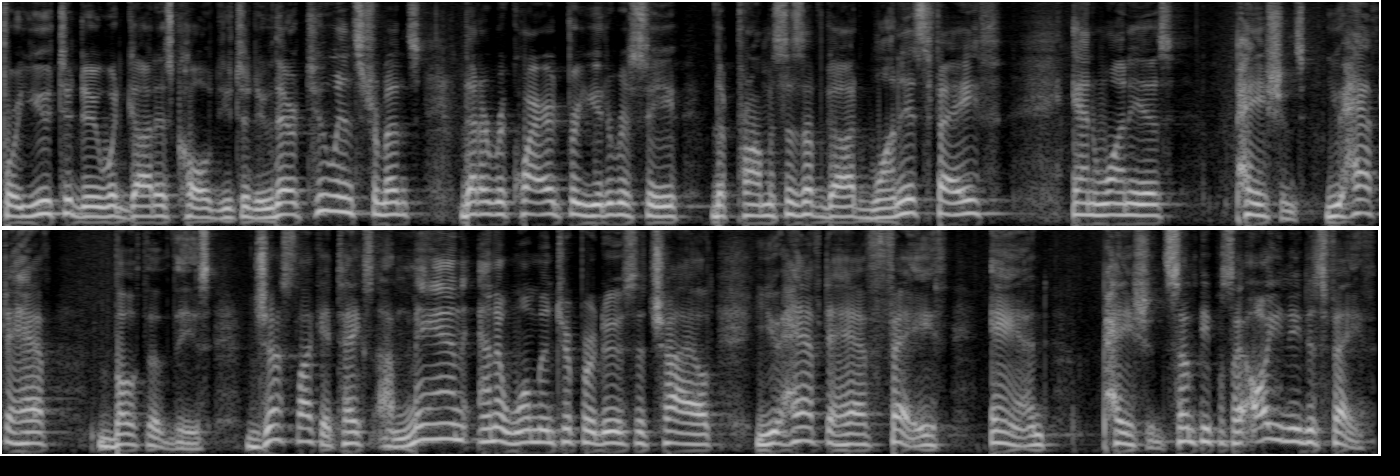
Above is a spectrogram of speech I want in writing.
for you to do what God has called you to do. There are two instruments that are required for you to receive the promises of God. One is faith, and one is patience. You have to have both of these. Just like it takes a man and a woman to produce a child, you have to have faith and patience. Some people say all you need is faith.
